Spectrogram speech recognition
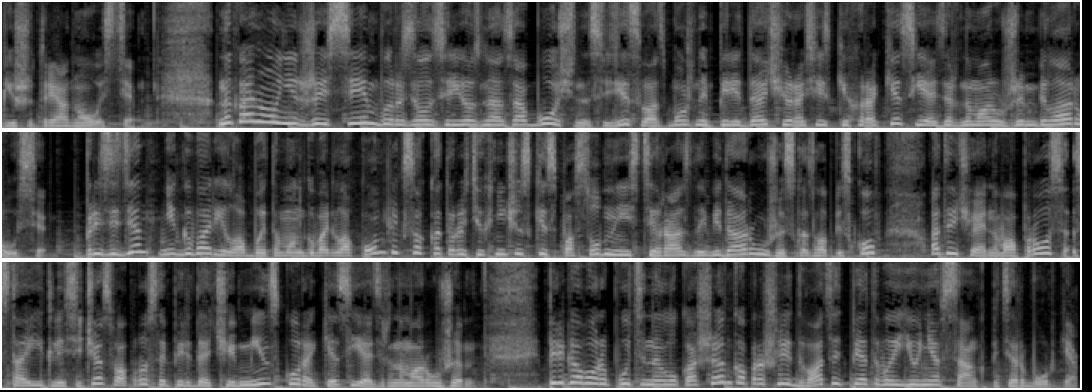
пишет РИА Новости. Накануне G7 выразила серьезную озабоченность в связи с возможной передачей российских ракет с ядерным оружием Беларуси. Президент не говорил об этом, он говорил о комплексах, которые технически способны нести разные виды оружия, сказал Песков, отвечая на вопрос, стоит ли сейчас вопрос о передаче Минску ракет с ядерным оружием. Переговоры Путина и Лукашенко прошли 25 июня в Санкт-Петербурге.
